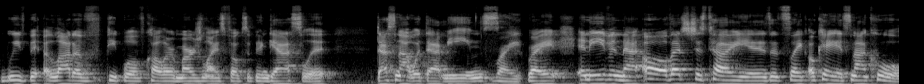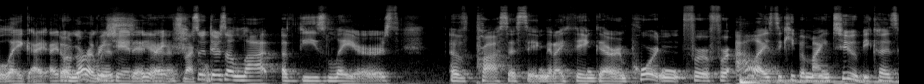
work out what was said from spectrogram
we've been a lot of people of color marginalized folks have been gaslit that's not what that means. Right. Right. And even that, oh, that's just how he is. It's like, okay, it's not cool. Like, I, I don't Regardless, appreciate it. yeah, right. so cool. there's a lot of these layers of processing that I think are important for, for allies to keep in mind too, because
